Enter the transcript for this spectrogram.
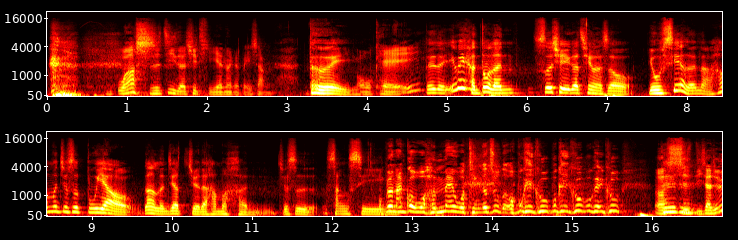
我要实际的去体验那个悲伤。对，OK，对对，因为很多人失去一个亲人的时候，有些人啊，他们就是不要让人家觉得他们很就是伤心。我不要难过，我很 man，我挺得住的，我不可以哭，不可以哭，不可以哭。然后对对私底下就，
